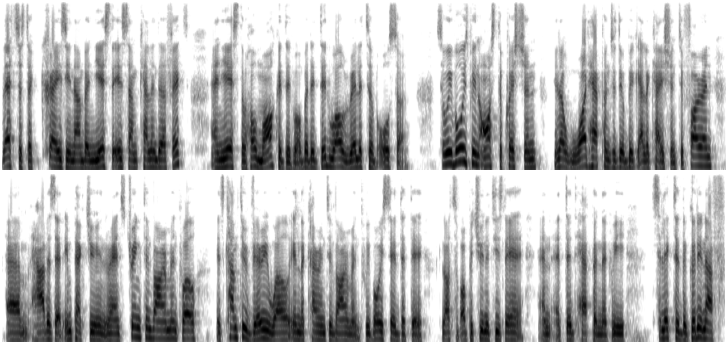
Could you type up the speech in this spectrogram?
That's just a crazy number. And yes, there is some calendar effects. And yes, the whole market did well, but it did well relative also. So we've always been asked the question, you know, what happens with your big allocation to foreign? Um, how does that impact you in the rand strength environment? Well, it's come through very well in the current environment. We've always said that there are lots of opportunities there, and it did happen that we selected the good enough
